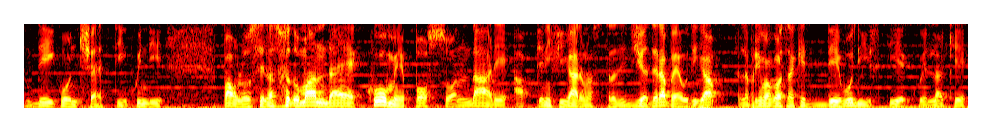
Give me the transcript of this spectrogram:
dei concetti, quindi Paolo, se la sua domanda è come posso andare a pianificare una strategia terapeutica, la prima cosa che devo dirti è quella che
